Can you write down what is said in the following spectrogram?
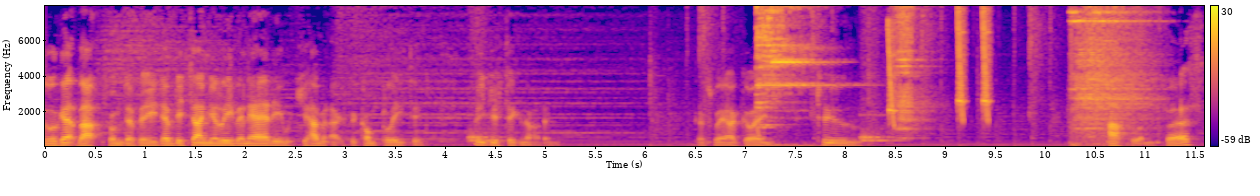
You will get that from David every time you leave an area which you haven't actually completed. We just ignore them. Because we are going to Athlum first.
